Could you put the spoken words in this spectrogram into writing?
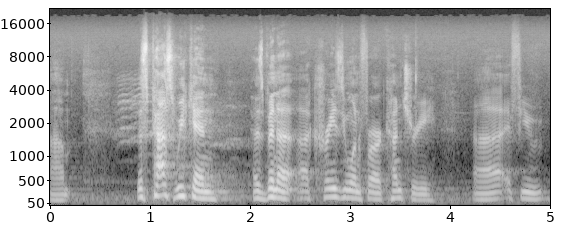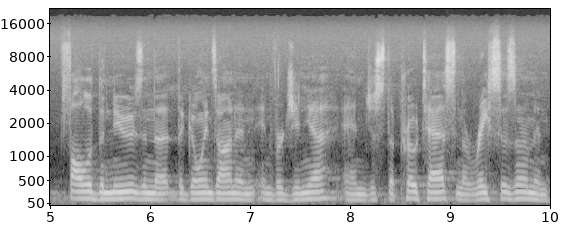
Um, this past weekend has been a, a crazy one for our country. Uh, if you followed the news and the, the goings on in, in Virginia and just the protests and the racism and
